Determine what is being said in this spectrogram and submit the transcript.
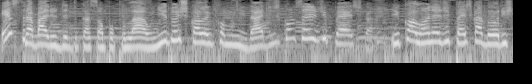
Esse trabalho de educação popular unido à escola de comunidades, conselho de pesca e colônia de pescadores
